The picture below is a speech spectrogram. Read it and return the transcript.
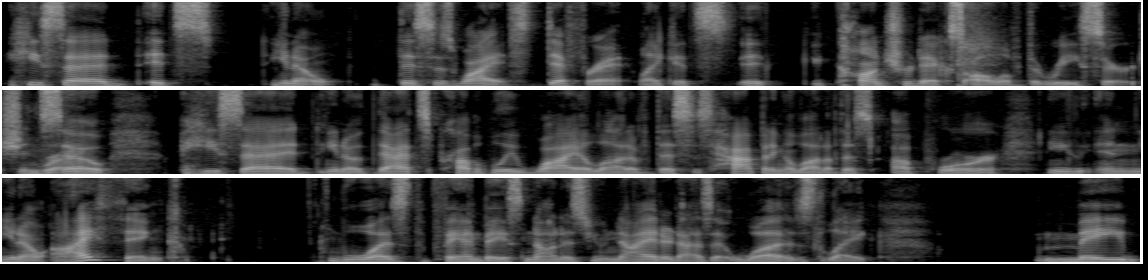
he said it's, you know, this is why it's different. Like it's it, it contradicts all of the research. And so he said, you know, that's probably why a lot of this is happening, a lot of this uproar. And, and you know, I think was the fan base not as united as it was like maybe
